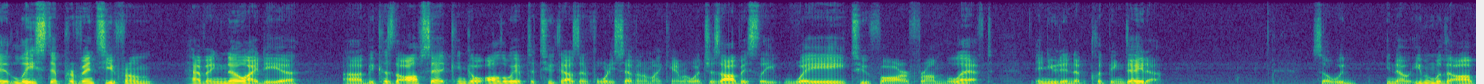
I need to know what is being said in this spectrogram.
at least it prevents you from having no idea uh, because the offset can go all the way up to 2047 on my camera, which is obviously way too far from the left, and you'd end up clipping data. So we, you know, even with the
